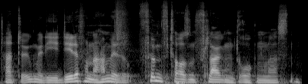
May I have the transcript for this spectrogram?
Da hatte irgendwer die Idee davon, da haben wir so 5000 Flaggen drucken lassen.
